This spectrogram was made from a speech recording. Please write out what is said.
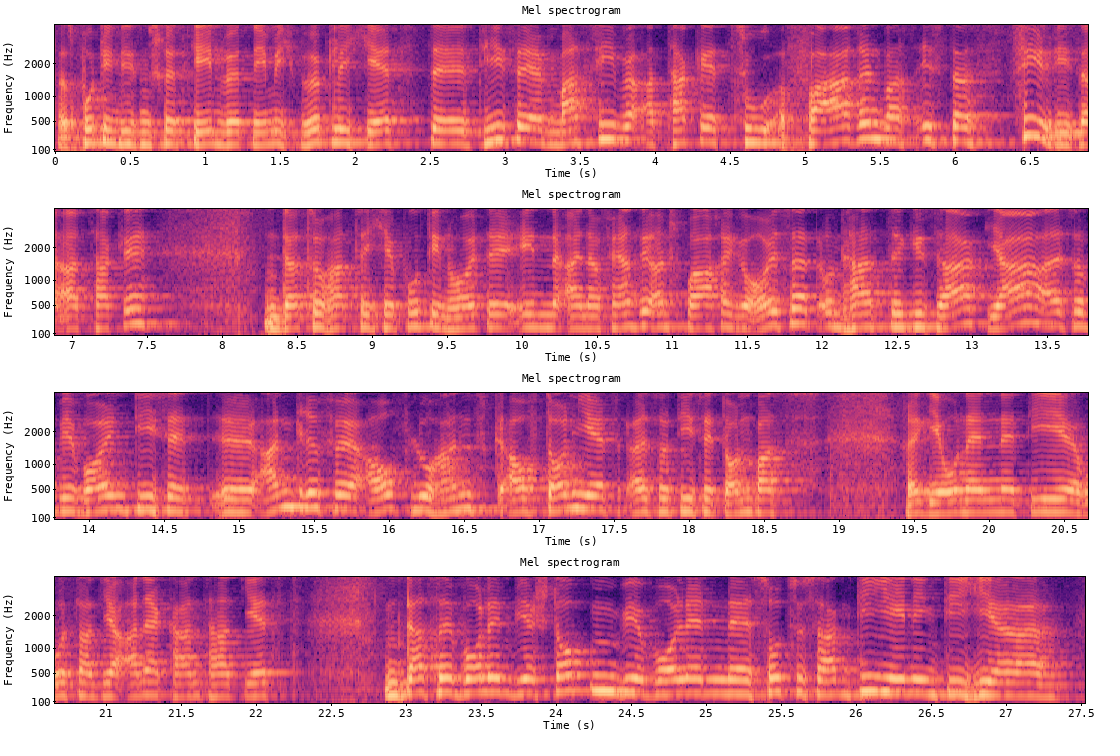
dass Putin diesen Schritt gehen wird, nämlich wirklich jetzt äh, diese massive Attacke zu fahren. Was ist das Ziel dieser Attacke? Dazu hat sich Herr Putin heute in einer Fernsehansprache geäußert und hat gesagt, ja, also wir wollen diese äh, Angriffe auf Luhansk, auf Donetsk, also diese Donbass-Regionen, die Russland ja anerkannt hat, jetzt, das wollen wir stoppen. Wir wollen äh, sozusagen diejenigen, die hier äh,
